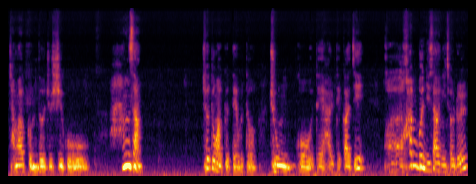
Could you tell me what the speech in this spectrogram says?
장학금도 주시고 항상. 초등학교 때부터 중고대 할 때까지 꼭 한 분 이상이 저를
